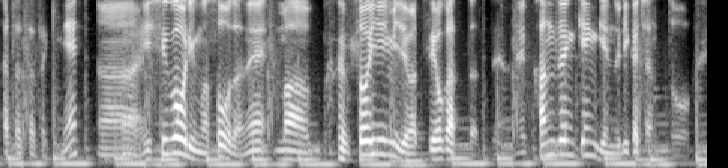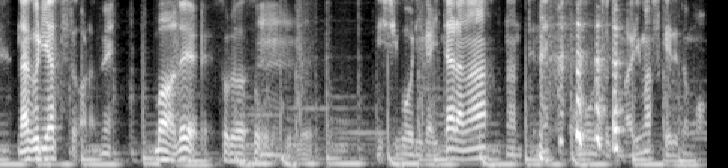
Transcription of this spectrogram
肩叩きね。はい石氷もそうだね。まあ、そういう意味では強かったんだよね。完全権限のリカちゃんと殴り合ってたからね。まあね、それはそうですよね。石氷がいたらな、なんてね、思う時もありますけれども。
